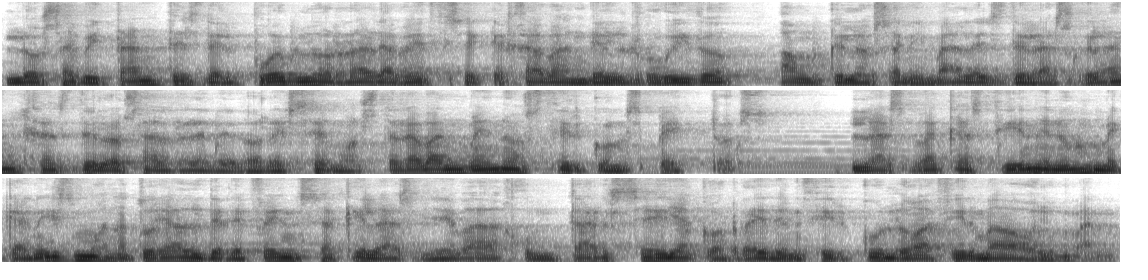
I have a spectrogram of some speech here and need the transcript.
Los habitantes del pueblo rara vez se quejaban del ruido, aunque los animales de las granjas de los alrededores se mostraban menos circunspectos. Las vacas tienen un mecanismo natural de defensa que las lleva a juntarse y a correr en círculo, afirma Olman.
